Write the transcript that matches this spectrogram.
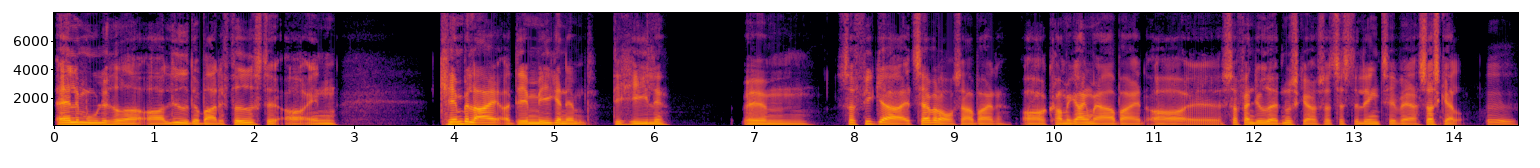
alle muligheder, og livet det var bare det fedeste, og en kæmpe leg, og det er mega nemt, det hele. Øhm, så fik jeg et sabbatårsarbejde, og kom i gang med arbejde, og øh, så fandt jeg ud af, at nu skal jeg jo så tage stilling til, hvad jeg så skal. Mm.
